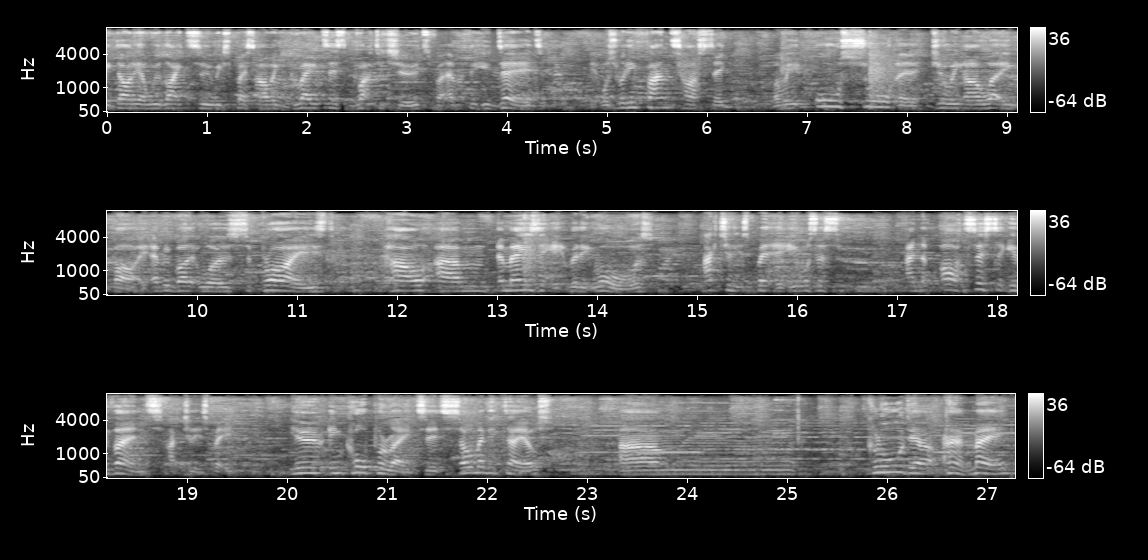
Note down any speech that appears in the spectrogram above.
Okay, Daria, we'd like to express our greatest gratitude for everything you did. It was really fantastic. When we all saw it during our wedding party, everybody was surprised how um, amazing it really was. Actually, it's been, it was a an artistic event. Actually, it's been, you incorporated so many details. Um, Claudia May,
